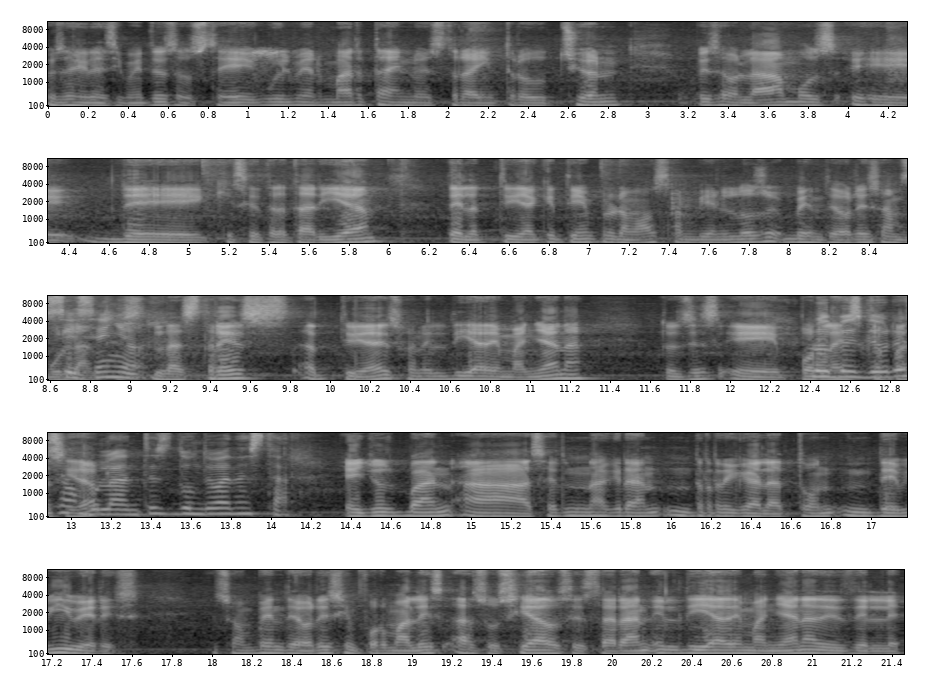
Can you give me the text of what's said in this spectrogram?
Pues agradecimientos a usted, Wilmer Marta. En nuestra introducción, pues hablábamos eh, de que se trataría de la actividad que tienen programados también los vendedores ambulantes. Las tres actividades son el día de mañana. Entonces, eh, por los la vendedores ambulantes, ¿dónde van a estar? Ellos van a hacer una gran regalatón de víveres. Son vendedores informales asociados. Estarán el día de mañana desde el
